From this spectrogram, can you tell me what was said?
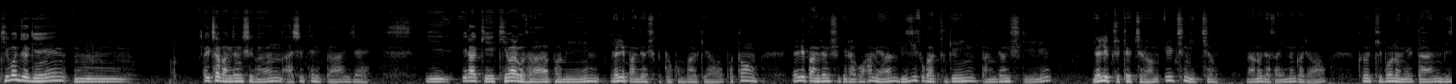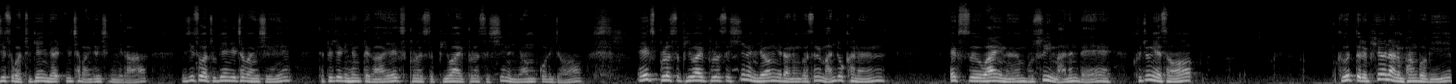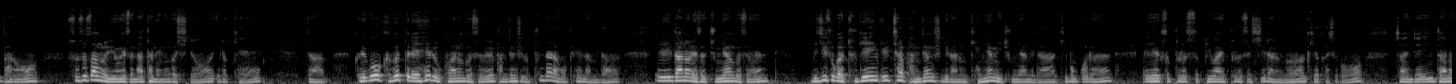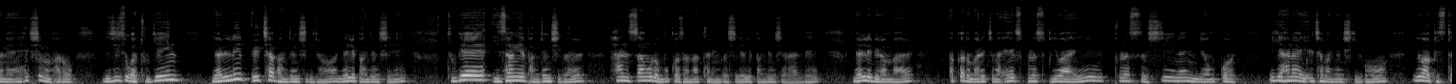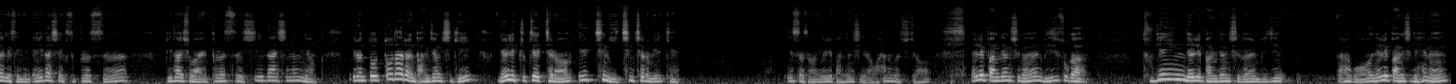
기본적인 음, 1차 방정식은 아실 테니까 이제 이 1학기 기말고사 범위인 연립 방정식부터 공부할게요. 보통 연립 방정식이라고 하면 미지수가 두 개인 방정식이 연립 주택처럼 1층, 2층 나눠져서 있는 거죠. 그 기본은 일단 미지수가 두 개인 1차 방정식입니다. 미지수가 두 개인 1차 방정식 대표적인 형태가 ax 플러스 by 플러스 c는 0 꼴이죠. ax 플러스 by 플러스 c는 0이라는 것을 만족하는 x, y는 무수히 많은데 그 중에서 그것들을 표현하는 방법이 바로 순서상을 이용해서 나타내는 것이죠. 이렇게. 자, 그리고 그것들의 해를 구하는 것을 방정식을 푼다라고 표현합니다. 이 단원에서 중요한 것은 미지수가 두 개인 1차 방정식이라는 개념이 중요합니다. 기본꼴은 ax 플러스 by 플러스 c라는 거 기억하시고 자 이제 이 단원의 핵심은 바로 미지수가 두 개인 연립 1차 방정식이죠. 연립 방정식 두 개 이상의 방정식을 한 쌍으로 묶어서 나타낸 것이 연립 방정식이라는데 연립이란 말 아까도 말했지만 ax 플러스 by 플러스 c는 0꼴 이게 하나의 1차 방정식이고 이와 비슷하게 생긴 a-x 플러스 b-y 플러스 c-는 0 이런 또 또 다른 방정식이 연립 축제처럼 1층, 2층처럼 이렇게 있어서 연립 방정식이라고 하는 것이죠. 연립 방정식은 미지수가 두 개인 연립 방정식을 미지하고 연립 방정식의 해는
